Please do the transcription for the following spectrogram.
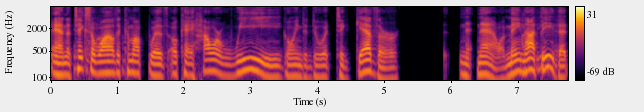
and it takes a while to come up with okay how are we going to do it together n- now? It may not be that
